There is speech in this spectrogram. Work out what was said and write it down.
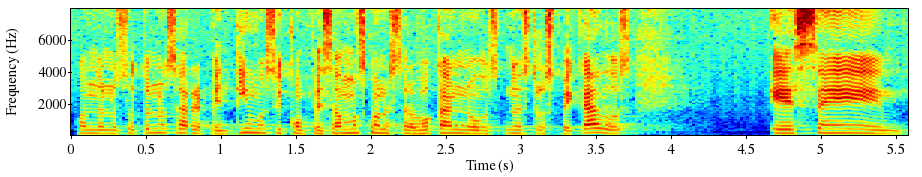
cuando nosotros nos arrepentimos y confesamos con nuestra boca nuestros pecados, ese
